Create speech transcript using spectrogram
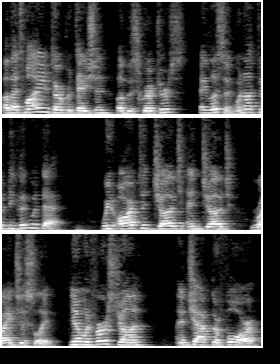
Uh, that's my interpretation of the scriptures. Hey, listen, we're not to be good with that. We are to judge and judge righteously. You know, in 1 John in chapter 4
